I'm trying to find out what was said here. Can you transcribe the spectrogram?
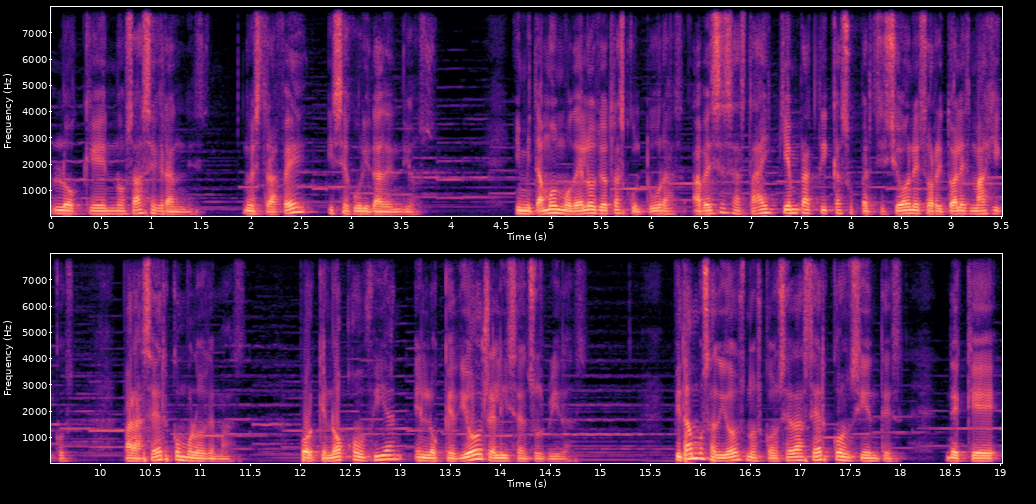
lo que nos hace grandes, nuestra fe y seguridad en Dios. Imitamos modelos de otras culturas, a veces hasta hay quien practica supersticiones o rituales mágicos para ser como los demás, porque no confían en lo que Dios realiza en sus vidas. Pidamos a Dios nos conceda ser conscientes de que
